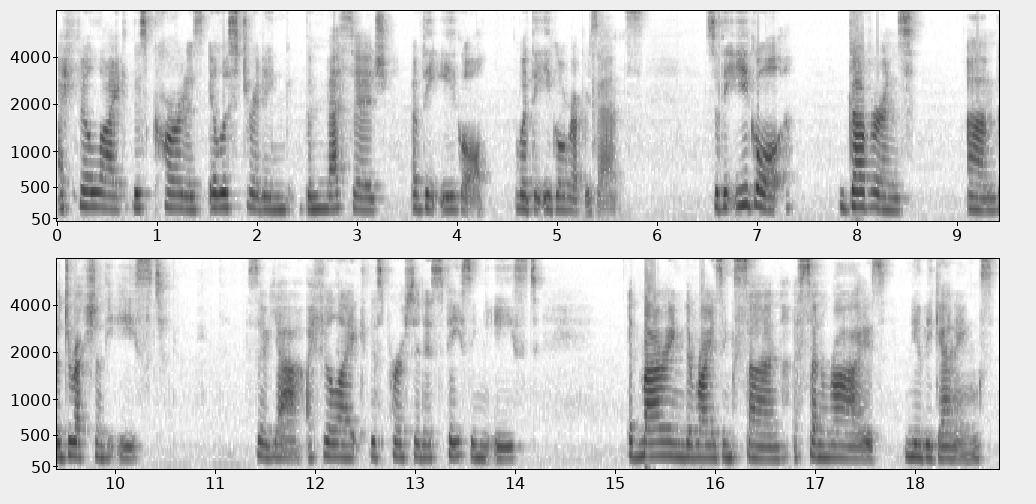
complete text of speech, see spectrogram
I feel like this card is illustrating the message of the eagle, what the eagle represents. So the eagle governs um, the direction of the east. So yeah, I feel like this person is facing east admiring the rising sun, a sunrise, new beginnings,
